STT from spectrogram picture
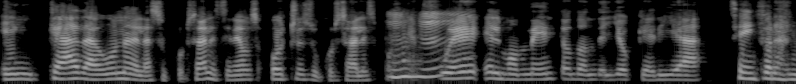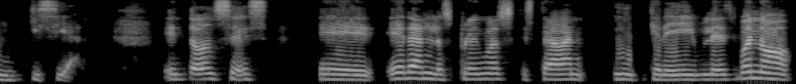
en cada una de las sucursales. Teníamos ocho sucursales porque fue el momento donde yo quería franquiciar. Entonces, eh, eran los premios, estaban increíbles. Bueno,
